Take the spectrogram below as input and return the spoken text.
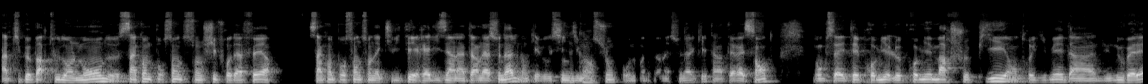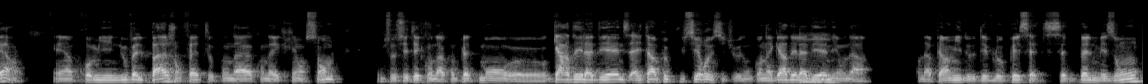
un petit peu partout dans le monde. 50% de son chiffre d'affaires 50% de son activité est réalisée à l'international, donc il y avait aussi une dimension pour nous internationale qui était intéressante. Donc ça a été premier, le premier marchepied entre guillemets d'une nouvelle ère et un premier nouvelle page en fait qu'on a qu'on a écrit ensemble. Une société qu'on a complètement euh, gardé l'ADN, elle était un peu poussiéreuse si tu veux, donc on a gardé l'ADN mmh. et on a on a permis de développer cette, cette belle maison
